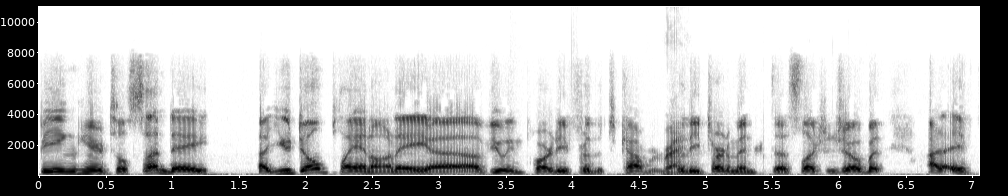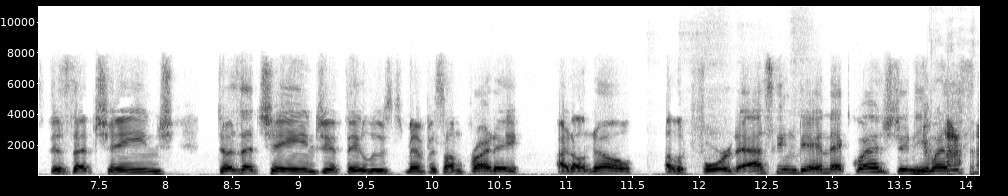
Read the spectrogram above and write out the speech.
being here till Sunday, uh, you don't plan on a, uh, a viewing party for the conference for the tournament uh, selection show. But uh, if does that change? Does that change if they lose to Memphis on Friday? I don't know. I look forward to asking Dan that question. He might listen.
